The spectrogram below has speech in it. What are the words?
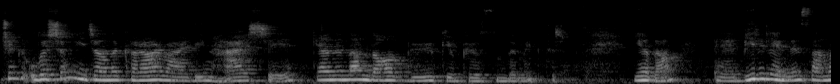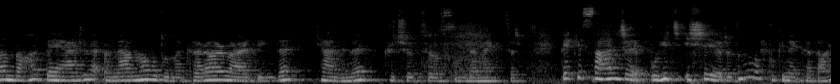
Çünkü ulaşamayacağına karar verdiğin her şeyi kendinden daha büyük yapıyorsun demektir. Ya da birilerinin senden daha değerli ve önemli olduğuna karar verdiğinde kendini küçültüyorsun demektir. Peki sence bu hiç işe yaradı mı bugüne kadar?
